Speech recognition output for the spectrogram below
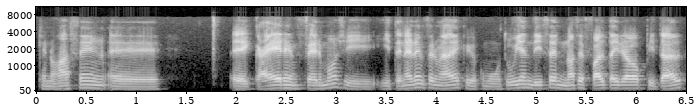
que nos hacen eh, eh, caer enfermos y, y, tener enfermedades que, como tú bien dices, no hace falta ir al hospital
